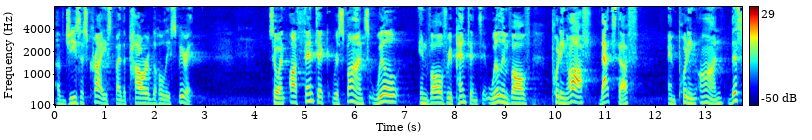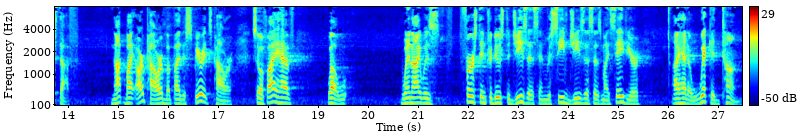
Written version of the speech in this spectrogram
of Jesus Christ by the power of the Holy Spirit. So, an authentic response will involve repentance. It will involve putting off that stuff and putting on this stuff. Not by our power, but by the Spirit's power. So, if I have, well, when I was first introduced to Jesus and received Jesus as my Savior, I had a wicked tongue.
